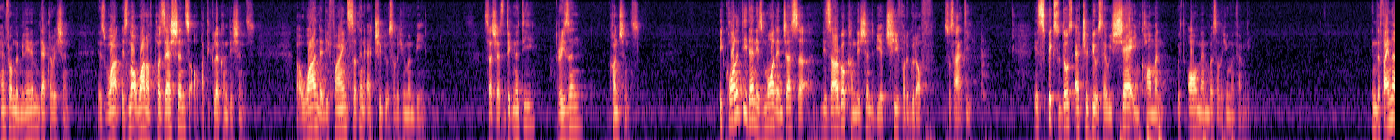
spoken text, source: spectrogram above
and from the Millennium Declaration is, one, is not one of possessions or particular conditions but one that defines certain attributes of the human being, such as dignity, reason, conscience. Equality then is more than just a desirable condition to be achieved for the good of society. It speaks to those attributes that we share in common with all members of the human family. In the final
